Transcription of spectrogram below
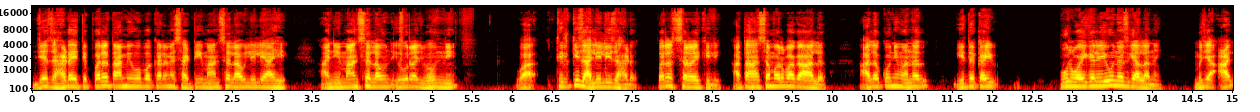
जे झाडं आहे ते परत आम्ही उभं करण्यासाठी माणसं लावलेली आहे. आणि माणसं लावून युवराज भाऊंनी वा तिरकी झालेली झाडं परत सरळ केली. आता हा समोर बघा आलं. आलं कोणी म्हणाल इथं काही पूर वगैरे येऊनच गेला नाही. म्हणजे आल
